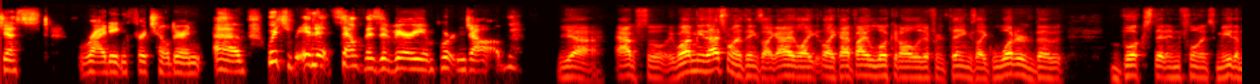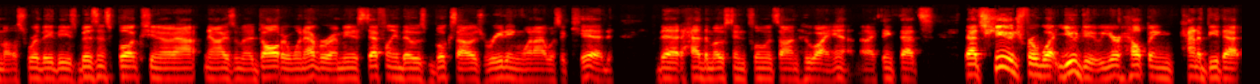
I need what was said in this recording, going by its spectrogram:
just writing for children, um, which in itself is a very important job. Yeah, absolutely. Well, I mean, that's one of the things. Like, I like like if I look at all the different things, like what are the books that influenced me the most were they these business books you know now, now as an adult or whenever. I mean it's definitely those books i was reading when i was a kid that had the most influence on who i am. And i think that's that's huge for what you do. You're helping kind of be that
